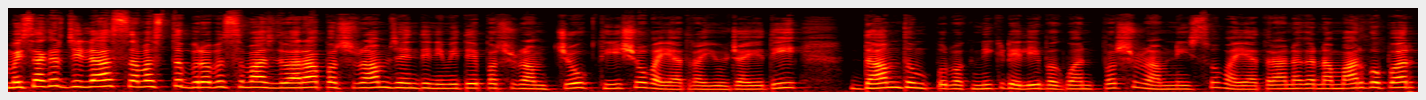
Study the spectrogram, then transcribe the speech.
મહીસાગર જિલ્લા સમસ્ત બ્રહ્મ સમાજ દ્વારા પરશુરામ જયંતિ નિમિત્તે પરશુરામ ચોકથી શોભાયાત્રા યોજાઈ હતી. ધામધૂમપૂર્વક નીકળેલી ભગવાન પરશુરામની શોભાયાત્રા નગરના માર્ગો પર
